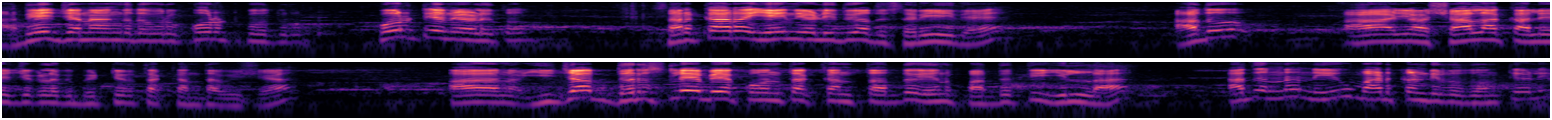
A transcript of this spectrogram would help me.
ಅದೇ ಜನಾಂಗದವರು ಕೋರ್ಟ್ಗೆ ಹೋದರು. ಕೋರ್ಟ್ ಏನು ಹೇಳಿತು? ಸರ್ಕಾರ ಏನು ಹೇಳಿದ್ವಿ ಅದು ಸರಿ ಇದೆ. ಅದು ಆಯಾ ಶಾಲಾ ಕಾಲೇಜುಗಳಿಗೆ ಬಿಟ್ಟಿರ್ತಕ್ಕಂಥ ವಿಷಯ. ಹಿಜಾಬ್ ಧರಿಸಲೇಬೇಕು ಅಂತಕ್ಕಂಥದ್ದು ಏನು ಪದ್ಧತಿ ಇಲ್ಲ. ಅದನ್ನು ನೀವು ಮಾಡ್ಕೊಂಡಿರೋದು ಅಂತೇಳಿ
